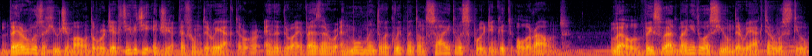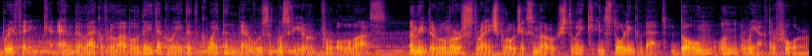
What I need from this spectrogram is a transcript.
There was a huge amount of radioactivity ejected from the reactor, and the dry weather and movement of equipment on site was spreading it all around. Well, this led many to assume the reactor was still breathing, and the lack of reliable data created quite a nervous atmosphere for all of us. Amid the rumors, strange projects emerged, like installing that dome on Reactor 4.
